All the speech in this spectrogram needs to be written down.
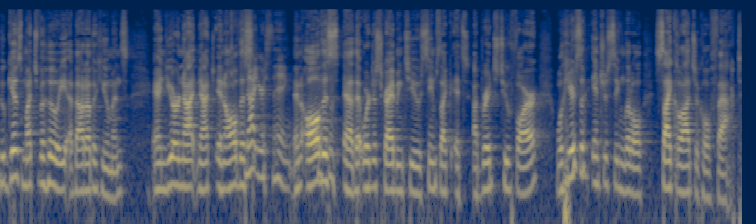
who gives much of a hooey about other humans and you're not nat- and all this Not your thing. and all this uh, that we're describing to you seems like it's a bridge too far. Well, here's an interesting little psychological fact.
